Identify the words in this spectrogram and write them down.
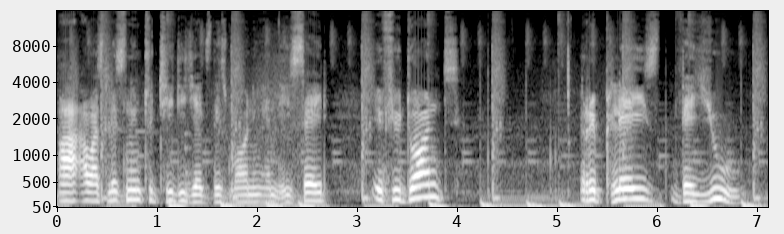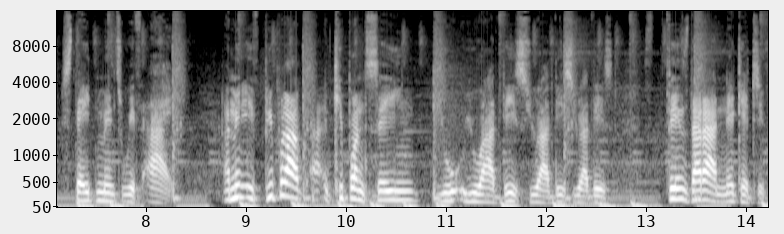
Uh, I was listening to TD Jakes this morning, and he said, if you don't replace the you statements with I, I mean, if people are, uh, keep on saying you you are this, you are this, you are this, things that are negative,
